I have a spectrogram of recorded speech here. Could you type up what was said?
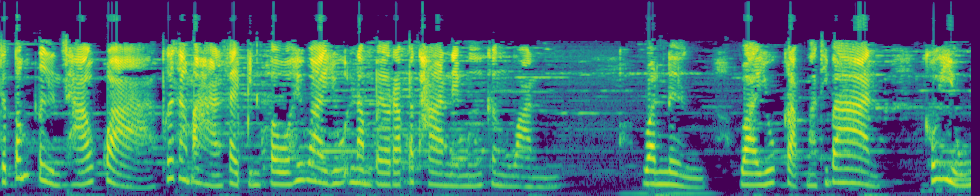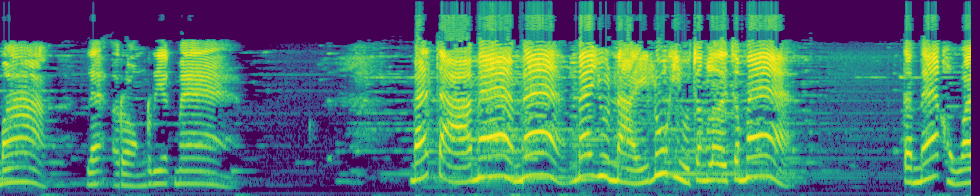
จะต้องตื่นเช้ากว่า เพื่อทำอาหารใส่ปิ่นโตให้วายุนำไปรับประทานในมื้อกลางวัน วันหนึ่ง วายุกลับมาที่บ้าน เขาหิวมาก และร้องเรียกแม่ แม่จ๋าแม่แม่ แม่อยู่ไหน ลูกหิวจังเลยจ้ะแม่ แต่แม่ของวา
